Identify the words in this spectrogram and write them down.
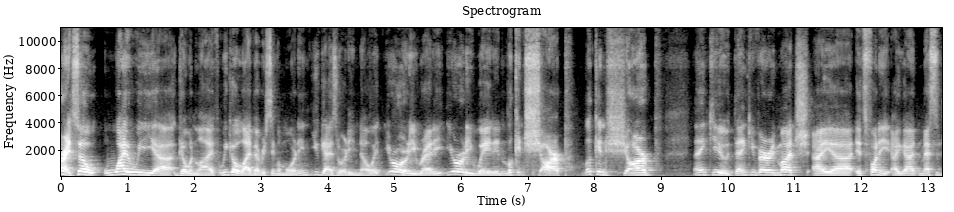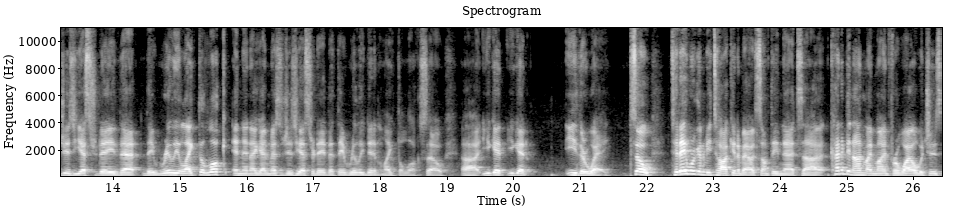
right. So why are we uh, going live? We go live every single morning. You guys already know it. You're already ready. You're already waiting, looking sharp, looking sharp. Thank you. Thank you very much. I uh, it's funny. I got messages yesterday that they really liked the look, and then I got messages yesterday that they really didn't like the look. So uh, you get you get either way. So Today we're going to be talking about something that's uh, kind of been on my mind for a while, which is,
